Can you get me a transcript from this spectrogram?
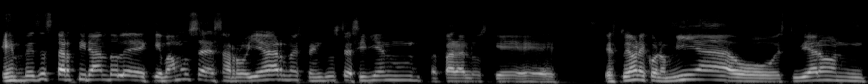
en vez de estar tirándole de que vamos a desarrollar nuestra industria, si bien para los que estudiaron economía o estudiaron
